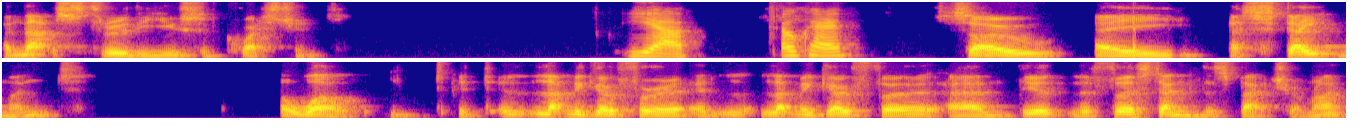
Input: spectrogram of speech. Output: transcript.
and that's through the use of questions. Yeah. Okay. So a a statement. Oh, well, let me go for a, let me go for um, the the first end of the spectrum. Right,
